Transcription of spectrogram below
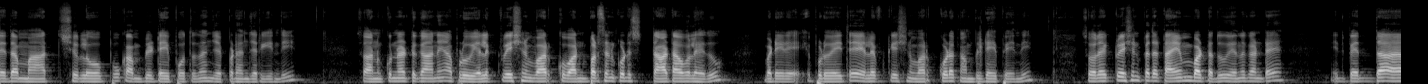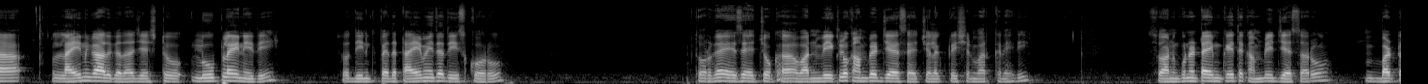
లేదా మార్చ్ లోపు కంప్లీట్ అయిపోతుందని చెప్పడం జరిగింది. సో అనుకున్నట్టుగానే అప్పుడు ఎలక్ట్రిఫికేషన్ వర్క్ వన్ పర్సెంట్ కూడా స్టార్ట్ అవ్వలేదు. బట్ ఇప్పుడు అయితే ఎలక్ట్రిఫికేషన్ వర్క్ కూడా కంప్లీట్ అయిపోయింది. సో ఎలక్ట్రిఫికేషన్ పెద్ద టైం పట్టదు. ఎందుకంటే ఇది పెద్ద లైన్ కాదు కదా జస్ట్ లూప్ లైన్ ఇది. సో దీనికి పెద్ద టైం అయితే తీసుకోరు. త్వరగా వేసేయచ్చు ఒక వన్ వీక్లో కంప్లీట్ చేసేయచ్చు ఎలక్ట్రీషియన్ వర్క్ అనేది. సో అనుకున్న టైంకి అయితే కంప్లీట్ చేస్తారు. బట్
